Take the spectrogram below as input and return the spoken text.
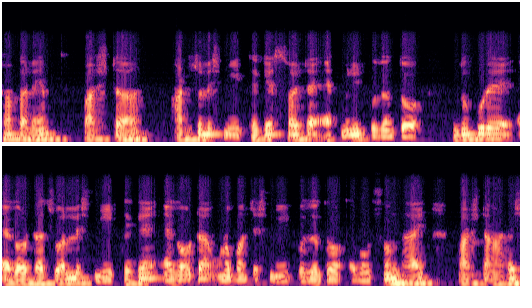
সকালে পাঁচটা আটচল্লিশ মিনিট থেকে ছয়টা এক মিনিট পর্যন্ত, দুপুরে এগারোটা চুয়াল্লিশ মিনিট থেকে এগারোটা উনপঞ্চাশ মিনিট পর্যন্ত এবং সন্ধ্যায় পাঁচটা আঠাশ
